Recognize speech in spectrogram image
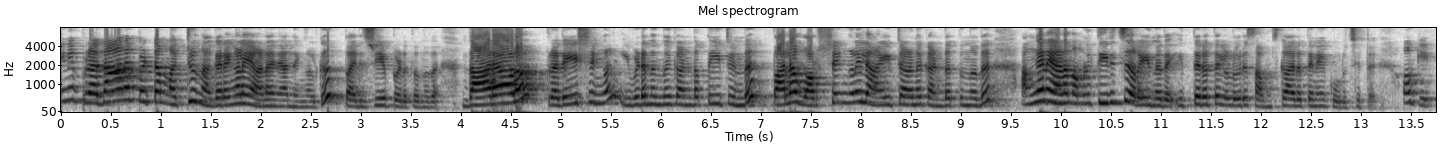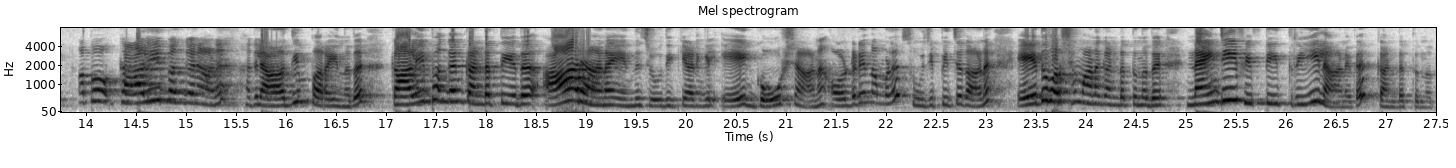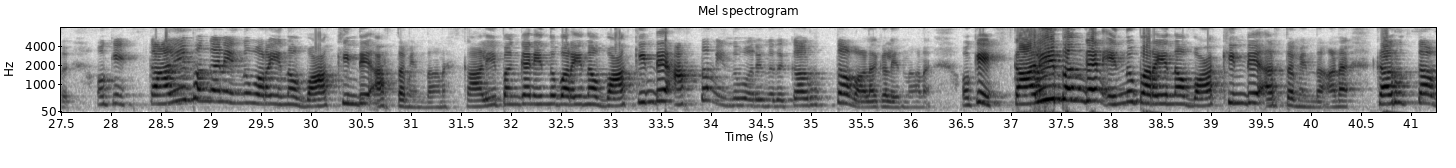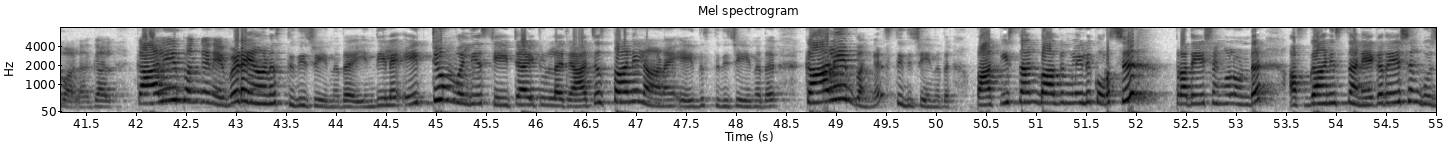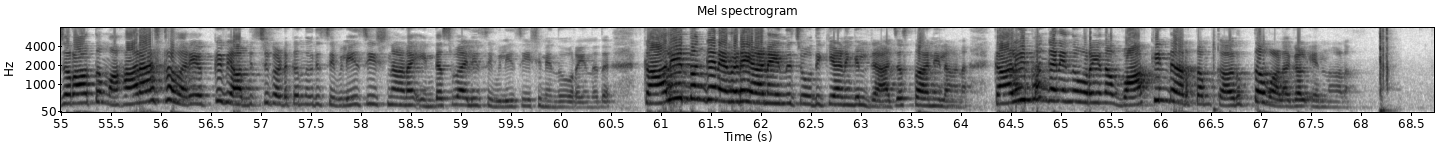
ഇനി പ്രധാനപ്പെട്ട മറ്റു നഗരങ്ങളെയാണ് ഞാൻ നിങ്ങൾക്ക് പരിചയപ്പെടുത്തുന്നത്. ധാരാളം പ്രദേശങ്ങൾ ഇവിടെ നിന്ന് കണ്ടെത്തിയിട്ടുണ്ട്. പല വർഷങ്ങളിലായിട്ടാണ് കണ്ടെത്തുന്നത്. അങ്ങനെയാണ് നമ്മൾ തിരിച്ചറിയുന്നത് ഇത്തരത്തിലുള്ള ഒരു സംസ്കാരത്തിനെ കുറിച്ചിട്ട്. ഓക്കെ അപ്പോൾ കാളിബംഗനാണ് അതിൽ ആദ്യം പറയുന്നത്. കാളിബംഗൻ കണ്ടെത്തിയത് ആരാണ് എന്ന് ചോദിക്കുകയാണെങ്കിൽ എ. ഘോഷാണ് ഓൾറെഡി നമ്മൾ സൂചിപ്പിച്ചതാണ്. ഏത് വർഷമാണ് കണ്ടെത്തുന്നത്? നയന്റീൻ ഫിഫ്റ്റി ത്രീയിലാണ് ഇത് കണ്ടെത്തുന്നത്. ഓക്കെ കാളിബംഗൻ എന്ന് പറയുന്ന വാക്കിന്റെ അർത്ഥം എന്താണ്? കാളിബംഗൻ എന്ന് പറയുന്ന വാക്കിന്റെ അർത്ഥം എന്ന് പറയുന്നത് കറുത്ത വളകൾ എന്നാണ്. ഓക്കെ കാളിബംഗൻ എന്ന് പറയുന്ന വാക്കിന്റെ അർത്ഥം എന്താണ്? കറുത്ത വളകൾ. കാളിബംഗൻ എവിടെയാണ് സ്ഥിതി ചെയ്യുന്നത്? ഇന്ത്യയിലെ ഏറ്റവും വലിയ സ്റ്റേറ്റ് ആയിട്ടുള്ള രാജസ്ഥാനിലാണ് ഏത് സ്ഥിതി ചെയ്യുന്നത്? കാളിബംഗൻ സ്ഥിതി ചെയ്യുന്നത്. പാകിസ്ഥാൻ ഭാഗങ്ങളിൽ കുറച്ച് പ്രദേശങ്ങളുണ്ട്. അഫ്ഗാനിസ്ഥാൻ ഏകദേശം ഗുജറാത്ത് മഹാരാഷ്ട്ര വരെയൊക്കെ വ്യാപിച്ചു കിടക്കുന്ന ഒരു സിവിലൈസേഷനാണ് ഇൻഡസ് വാലി സിവിലൈസേഷൻ എന്ന് പറയുന്നത്. കാളിബംഗൻ എവിടെയാണ് എന്ന് ചോദിക്കുകയാണെങ്കിൽ രാജസ്ഥാനിലാണ്. കാളിബംഗൻ എന്ന് പറയുന്ന വാക്കിന്റെ അർത്ഥം കറുത്ത വളകൾ എന്നാണ്.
